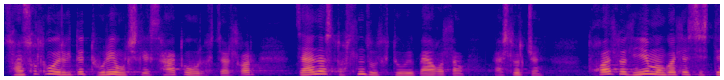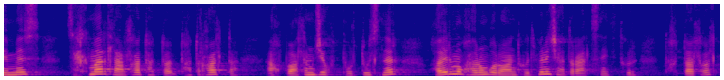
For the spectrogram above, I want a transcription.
сонсголгүй иргэдэд төрийн үйлчлэгийг саадгүй хүргэх зорилгоор зайнаас туслан зөвлөх төвийг байгуулан ажиллуулж байна. Тухайлбал И Монголиа системээс захимаар лавлага тодорхойлт авах боломжийг бүрдүүлснээр 2023 онд хөдөлмөрийн чадвар алдсны тэтгэвэр тогтоолголт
